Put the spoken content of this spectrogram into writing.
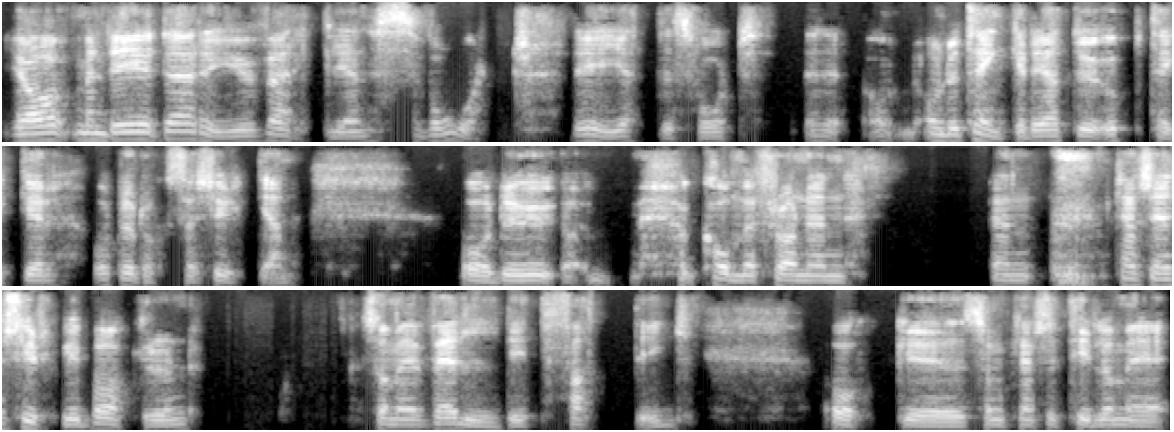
ja, men det där är ju verkligen svårt. Det är jättesvårt. Eh, om, om du tänker dig att du upptäcker ortodoxa kyrkan och du kommer från en en, kanske en kyrklig bakgrund som är väldigt fattig och eh, som kanske till och med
